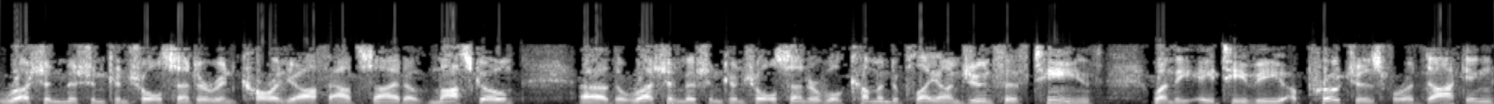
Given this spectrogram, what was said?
Russian Mission Control Center in Korolyov outside of Moscow. Uh, the Russian Mission Control Center will come into play on June 15th when the ATV approaches for a docking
